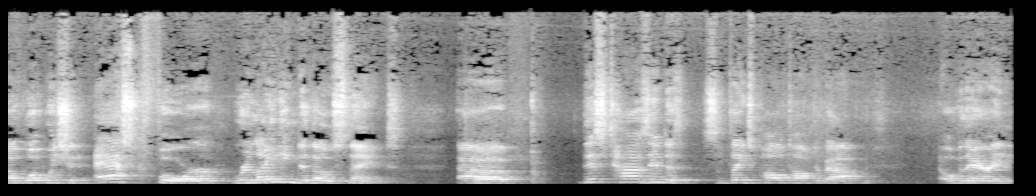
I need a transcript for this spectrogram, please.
of what we should ask for relating to those things. Uh, this ties into some things Paul talked about over there in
